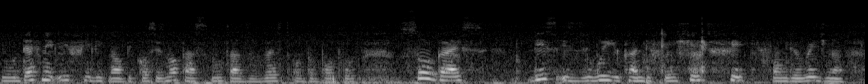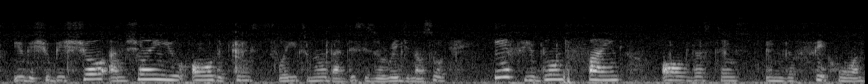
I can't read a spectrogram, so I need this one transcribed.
You will definitely feel it now because it's not as smooth as the rest of the bottle. So guys this is the way you can differentiate fake from the original. You should be sure i'm showing you all the things for you to know that this is original. So if you don't find all those things in the fake one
